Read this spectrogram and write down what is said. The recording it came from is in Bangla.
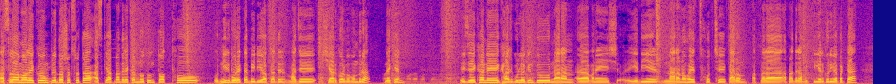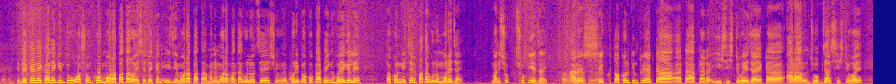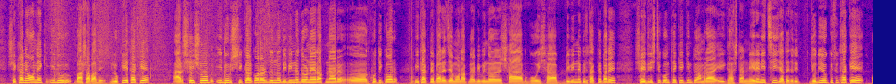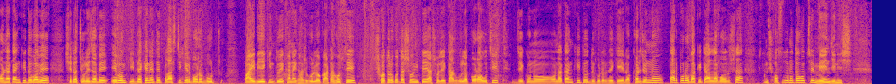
আসসালামু আলাইকুম প্রিয় দর্শক শ্রোতা। আজকে আপনাদের একটা নতুন তথ্য নির্ভর একটা ভিডিও আপনাদের মাঝে শেয়ার করব বন্ধুরা। দেখেন এই যে এখানে ঘাসগুলো কিন্তু নারান মানে ইয়ে দিয়ে নাড়ানো হয়ে হচ্ছে। কারণ আপনারা আপনাদের আমি ক্লিয়ার করি ব্যাপারটা। দেখেন। এখানে কিন্তু অসংখ্য মরা পাতা রয়েছে। দেখেন এই যে মরা পাতা মানে মরা পাতাগুলো হচ্ছে পরিপক্ক কাটিং হয়ে গেলে তখন নিচের পাতাগুলো মরে যায় মানে শুক- শুকিয়ে যায়। আর সে তখন কিন্তু একটা একটা আপনার ই সৃষ্টি হয়ে যায় একটা আড়াল ঝোপঝাড় সৃষ্টি হয়। সেখানে অনেক ইঁদুর বাসা বাঁধে লুকিয়ে থাকে। আর সেই সব ইঁদুর শিকার করার জন্য বিভিন্ন ধরনের আপনার ক্ষতিকর ই থাকতে পারে যেমন আপনার বিভিন্ন ধরনের সাপ গুই সাপ বিভিন্ন কিছু থাকতে পারে। সেই দৃষ্টিকোণ থেকে কিন্তু আমরা এই ঘাসটা নেড়ে নিচ্ছি যাতে যদি যদিও কিছু থাকে অনাকাঙ্ক্ষিতভাবে সেটা চলে যাবে। এবং কি দেখেন এতে প্লাস্টিকের বড় বুট পাই দিয়ে কিন্তু এখানে ঘাসগুলো কাটা হচ্ছে। সতর্কতার সহিতে আসলে কাজগুলো করা উচিত। যে কোনো অনাকাঙ্ক্ষিত দুর্ঘটনা থেকে রক্ষার জন্য। তারপরও বাকিটা আল্লাহ ভরসা। কিন্তু সচেতনতা হচ্ছে মেইন জিনিস।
